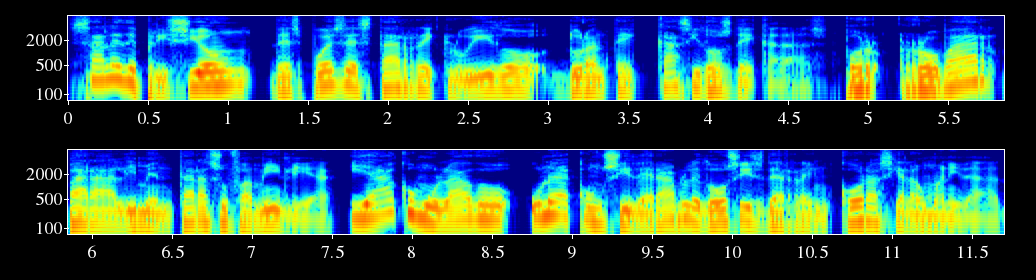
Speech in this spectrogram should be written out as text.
sale de prisión después de estar recluido durante casi dos décadas por robar para alimentar a su familia y ha acumulado una considerable dosis de rencor hacia la humanidad.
